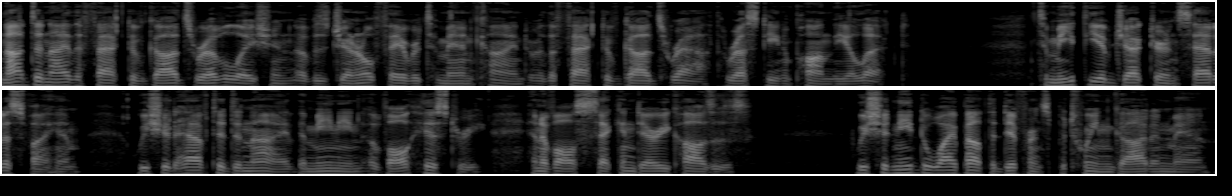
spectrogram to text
not deny the fact of God's revelation of his general favor to mankind or the fact of God's wrath resting upon the elect. To meet the objector and satisfy him, we should have to deny the meaning of all history and of all secondary causes. We should need to wipe out the difference between God and man.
